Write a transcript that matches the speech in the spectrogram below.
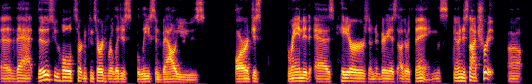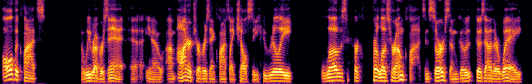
uh, that those who hold certain conservative religious beliefs and values are just branded as haters and various other things. and it's not true. Uh, all the clients we represent, uh, you know, I'm honored to represent clients like Chelsey, who really loves her, her loves her own clients and serves them, goes goes out of their way,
